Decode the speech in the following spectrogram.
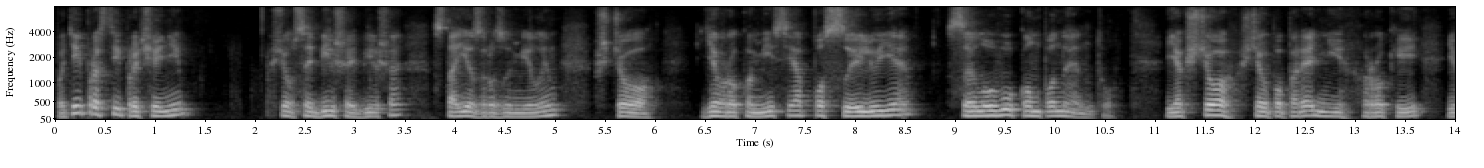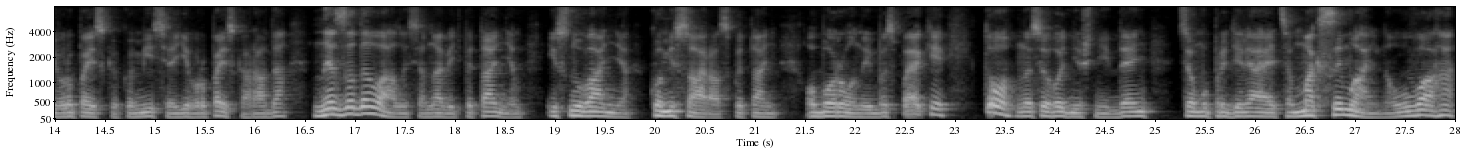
По тій простій причині, що все більше і більше стає зрозумілим, що Єврокомісія посилює силову компоненту. Якщо ще в попередні роки Європейська комісія, Європейська рада не задавалися навіть питанням існування комісара з питань оборони і безпеки, то на сьогоднішній день цьому приділяється максимальна увага,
